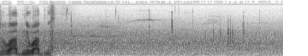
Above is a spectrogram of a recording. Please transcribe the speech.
No ładny, ładny.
